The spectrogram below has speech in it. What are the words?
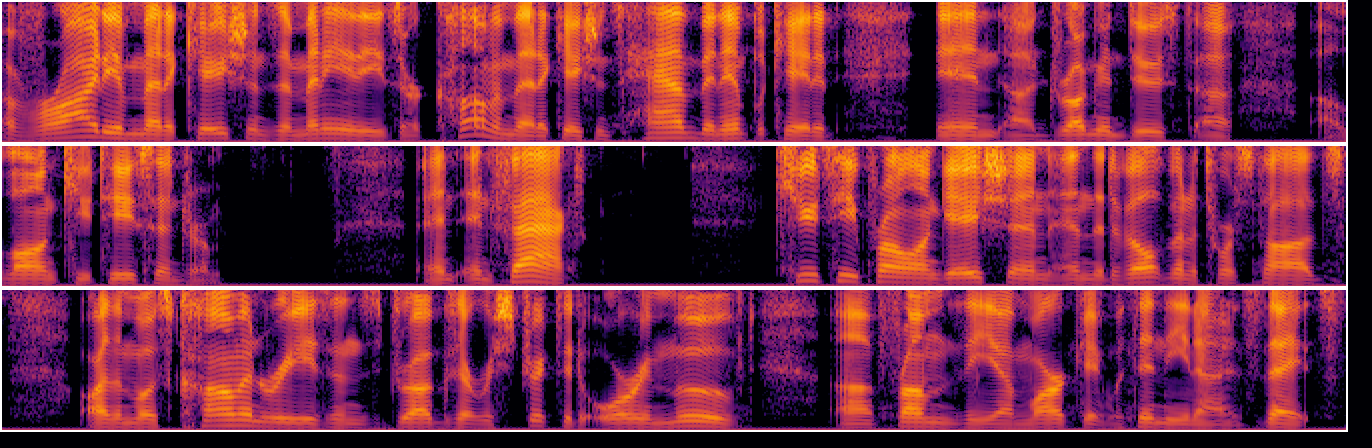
A variety of medications, and many of these are common medications, have been implicated in uh, drug-induced uh, uh long QT syndrome. And in fact, QT prolongation and the development of torsades are the most common reasons drugs are restricted or removed uh, from the uh, market within the United States.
